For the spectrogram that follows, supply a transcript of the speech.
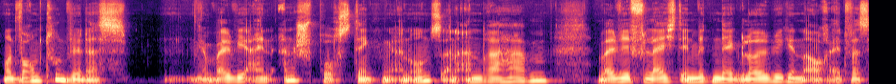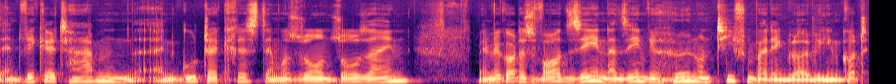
Und warum tun wir das? Weil wir ein Anspruchsdenken an uns, an andere haben, weil wir vielleicht inmitten der Gläubigen auch etwas entwickelt haben. Ein guter Christ, der muss so und so sein. Wenn wir Gottes Wort sehen, dann sehen wir Höhen und Tiefen bei den Gläubigen. Gott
